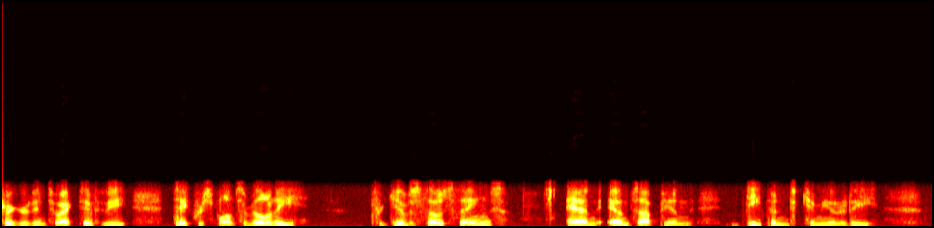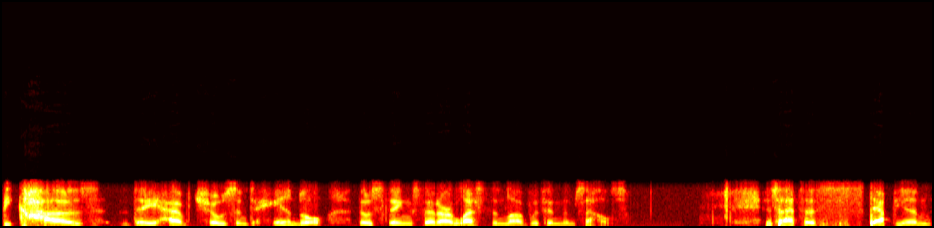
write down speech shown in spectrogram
triggered into activity, take responsibility, forgives those things, and ends up in deepened community because they have chosen to handle those things that are less than love within themselves. And so that's a step in,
